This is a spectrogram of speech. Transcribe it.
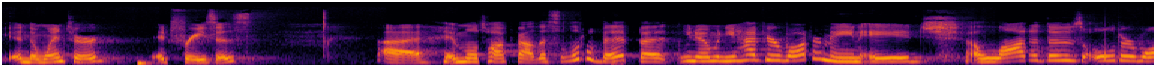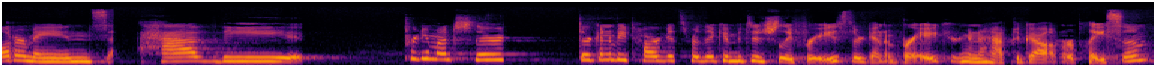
in the winter it freezes. Uh, and we'll talk about this a little bit, but you know, when you have your water main age, a lot of those older water mains have the pretty much their they're going to be targets where they can potentially freeze. They're going to break. You're going to have to go out and replace them.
